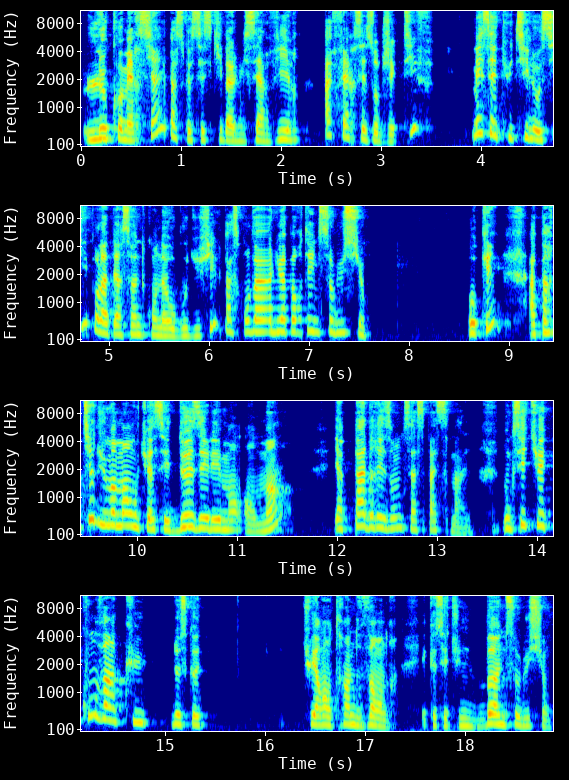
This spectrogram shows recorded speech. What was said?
le commercial parce que c'est ce qui va lui servir à faire ses objectifs, mais c'est utile aussi pour la personne qu'on a au bout du fil parce qu'on va lui apporter une solution. OK? À partir du moment où tu as ces deux éléments en main, il n'y a pas de raison que ça se passe mal. Donc, si tu es convaincu de ce que tu es en train de vendre et que c'est une bonne solution,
